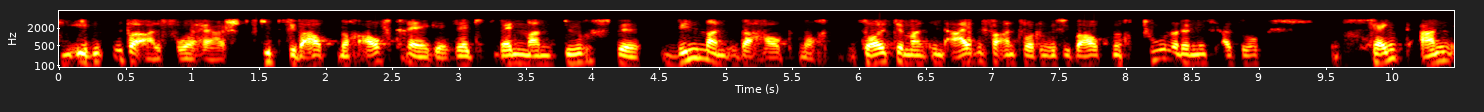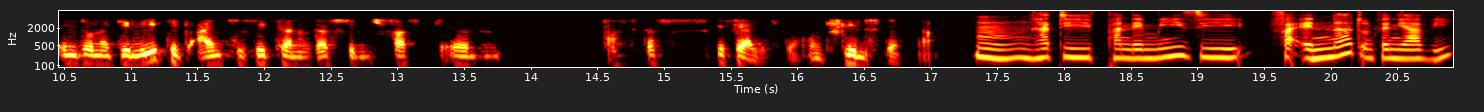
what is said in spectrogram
die eben überall vorherrscht. Gibt es überhaupt noch Aufträge? Selbst wenn man dürfte, will man überhaupt noch? Sollte man in Eigenverantwortung es überhaupt noch tun oder nicht? Also es fängt an, in so einer Genetik einzusickern und das finde ich fast, ähm, fast das Gefährlichste und Schlimmste. Ja. Hm, hat die Pandemie Sie verändert und wenn ja, wie?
